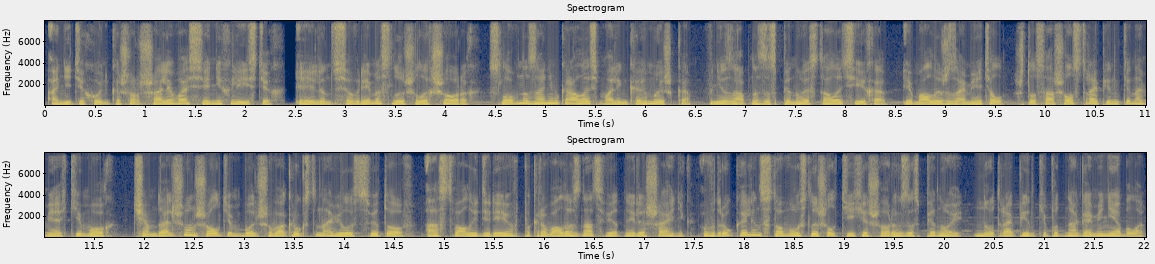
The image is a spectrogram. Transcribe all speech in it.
Они тихонько шуршали в осенних листьях. Эллен все время слышал их шорох, словно за ним кралась маленькая мышка. Внезапно за спиной стало тихо, и малыш заметил, что сошел с тропинки на мягкий мох. Чем дальше он шел, тем больше вокруг становилось цветов, а стволы деревьев покрывал разноцветный лишайник. Вдруг Эллен снова услышал тихий шорох за спиной, но тропинки под ногами не было.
